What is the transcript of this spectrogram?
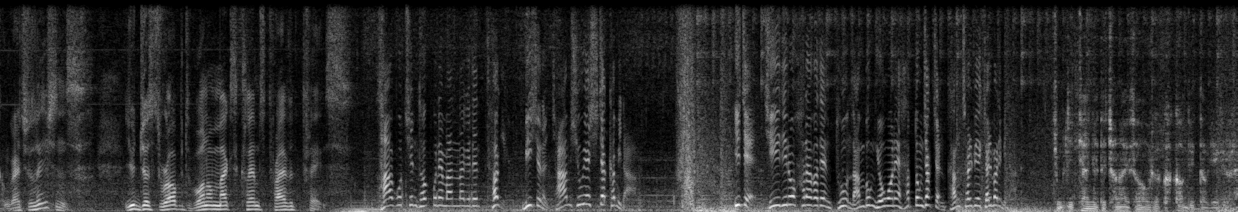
Congratulations. You just robbed one of Max Clem's private planes. 사고 친 덕분에 만나게 된 타기 미션을 잠시 후에 시작합니다. 이제 GD로 하나가 된 두 남북 용원의 합동 작전 강철비의 결말입니다. 지금 리티아니한테 전화해서 우리가 가까운 데 있다고 얘기를 해.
